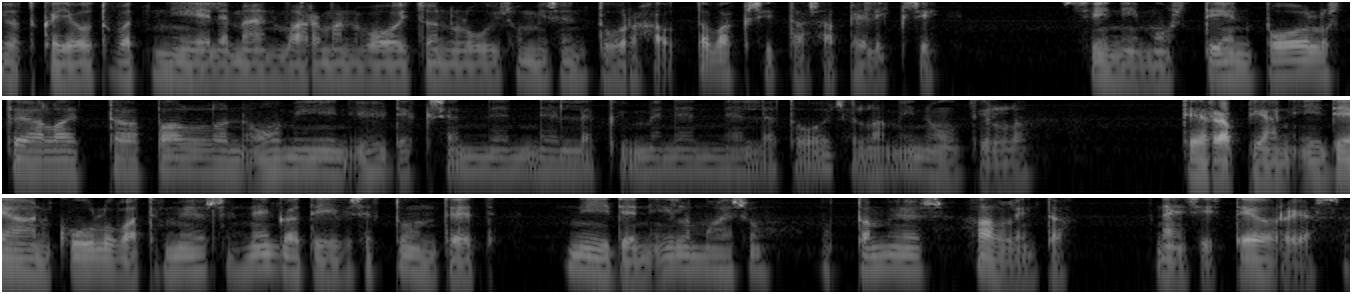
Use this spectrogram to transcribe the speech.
jotka joutuvat nielemään varman voiton luisumisen turhauttavaksi tasapeliksi. Sinimustien puolustaja laittaa pallon omiin 940 toisella minuutilla. Terapian ideaan kuuluvat myös negatiiviset tunteet, niiden ilmaisu, mutta myös hallinta, näin siis teoriassa.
